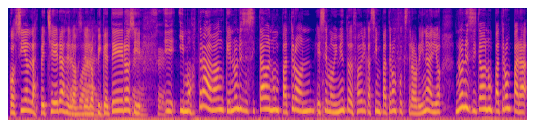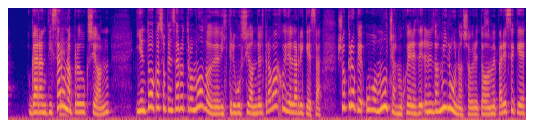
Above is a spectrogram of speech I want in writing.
cosían las pecheras de los, de los piqueteros Sí, y, sí. y- y mostraban que no necesitaban un patrón. Ese movimiento de fábrica sin patrón fue extraordinario. No necesitaban un patrón para garantizar una producción y en todo caso pensar otro modo de distribución del trabajo y de la riqueza. Yo creo que hubo muchas mujeres, de- en el 2001 sobre todo, me parece que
